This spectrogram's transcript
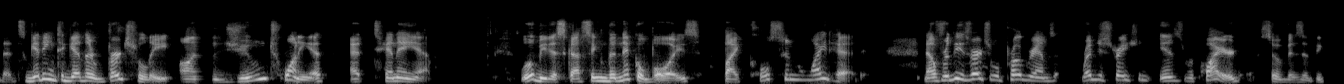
that's getting together virtually on June 20th at 10 a.m. We'll be discussing The Nickel Boys by Colson Whitehead. Now, for these virtual programs, registration is required, so visit the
